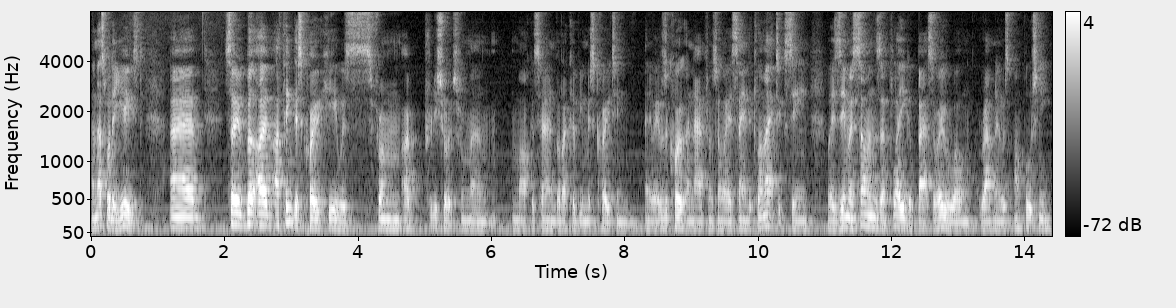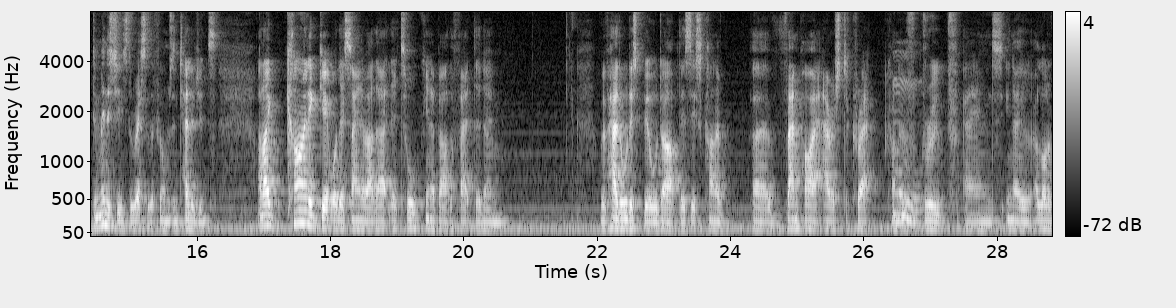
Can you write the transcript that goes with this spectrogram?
and that's what they used. Um, so, but I, I think this quote here was from. I'm pretty sure it's from um, Marcus Hearn, but I could be misquoting. Anyway, it was a quote I nabbed from somewhere saying the climactic scene where Zimmer summons a plague of bats to overwhelm Ravnos unfortunately diminishes the rest of the film's intelligence. And I kind of get what they're saying about that. They're talking about the fact that um, we've had all this build up. There's this kind of uh, vampire aristocrat kind Mm. of group, and you know a lot of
